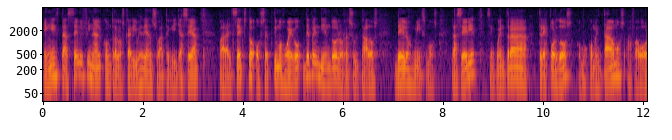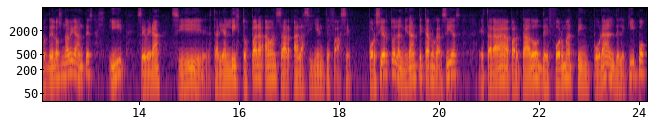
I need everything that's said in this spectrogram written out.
en esta semifinal contra los Caribes de Anzuategui, ya sea para el sexto o séptimo juego, dependiendo de los resultados de los mismos. La serie se encuentra 3 por 2, como comentábamos, a favor de los navegantes y se verá si estarían listos para avanzar a la siguiente fase. Por cierto, el almirante Carlos García estará apartado de forma temporal del equipo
